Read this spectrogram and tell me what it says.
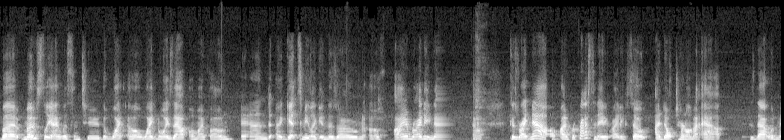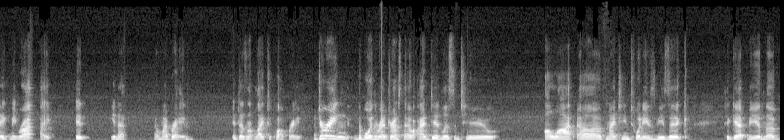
But mostly I listen to the white uh, white noise app on my phone and it gets me like in the zone of I am writing now. Because right now I'm procrastinating writing, so I don't turn on my app because that would make me write. It, you know, my brain it doesn't like to cooperate. During The Boy in the Red Dress, though, I did listen to a lot of 1920s music to get me in the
